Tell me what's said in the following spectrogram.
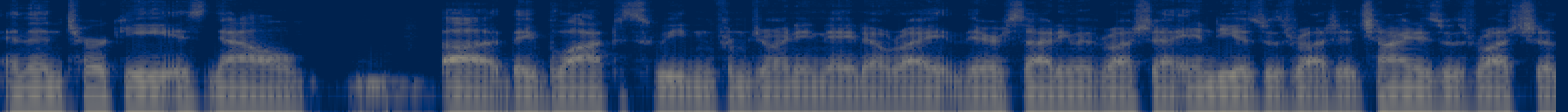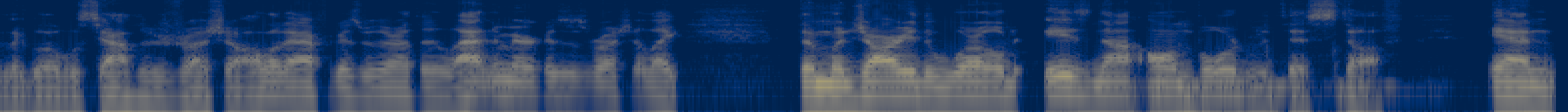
And then Turkey is now uh, they blocked Sweden from joining NATO, right? They're siding with Russia. India's with Russia. China's with Russia. The global south is with Russia. All of Africa's with Russia. Latin America's with Russia. Like the majority of the world is not on mm-hmm. board with this stuff. And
